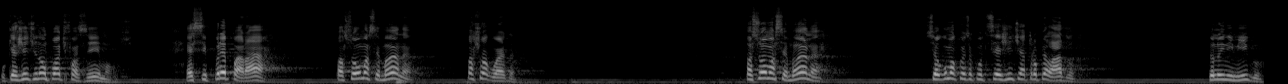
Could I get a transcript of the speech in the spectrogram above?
O que a gente não pode fazer, irmãos, é se preparar. Passou uma semana, baixou a guarda. Passou uma semana, se alguma coisa acontecer, a gente é atropelado pelo inimigo,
